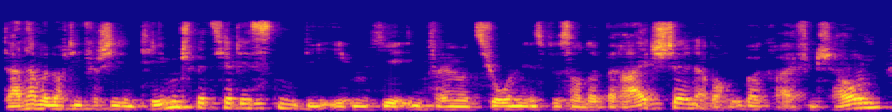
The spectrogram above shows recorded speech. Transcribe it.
Dann haben wir noch die verschiedenen Themenspezialisten, die eben hier Informationen insbesondere bereitstellen, aber auch übergreifend schauen.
